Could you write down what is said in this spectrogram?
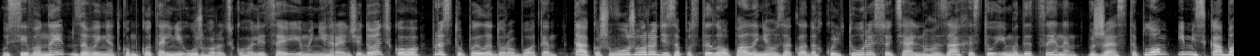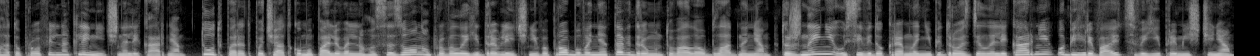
Усі вони, за винятком котельні Ужгородського ліцею імені Гренжі Донського, приступили до роботи. Також в Ужгороді запустили опалення у закладах культури, соціального захисту і медицини. Вже з теплом і міська багатопрофільна клінічна лікарня. Тут перед початком опалювального сезону провели гідравлічні випробування та відремонтували обладнання. Тож нині усі відокремлені підрозділи лікарні обігрівають свої приміщення.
